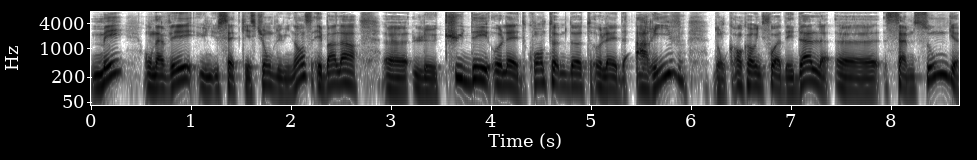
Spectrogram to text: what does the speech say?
Mais on avait une, cette question de luminance. Et ben là, euh, le QD OLED, Quantum Dot OLED arrive. Donc encore une fois, des dalles euh, Samsung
